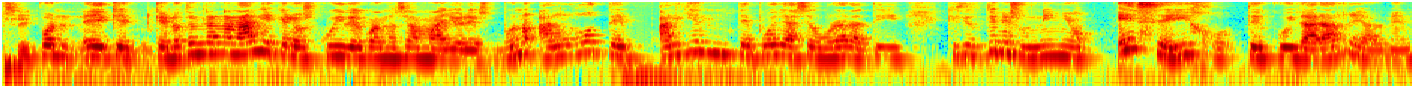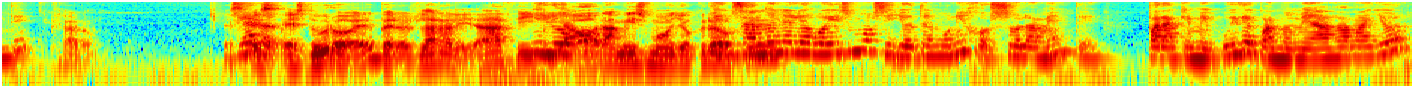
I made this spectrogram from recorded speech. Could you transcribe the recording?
Sí. pon- eh, que, que no tendrán a nadie que los cuide cuando sean mayores. Bueno, algo te, alguien te puede asegurar a ti que si tú tienes un niño, ese hijo te cuidará realmente. Claro. Es, Claro. es- es duro, ¿eh? Pero es la realidad. Y, Y y luego, ahora mismo yo creo Pensando que... en el egoísmo, si yo tengo un hijo solamente para que me cuide cuando me haga mayor,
